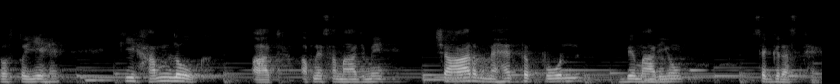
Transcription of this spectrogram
दोस्तों ये है कि हम लोग आज अपने समाज में चार महत्वपूर्ण बीमारियों से ग्रस्त हैं।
